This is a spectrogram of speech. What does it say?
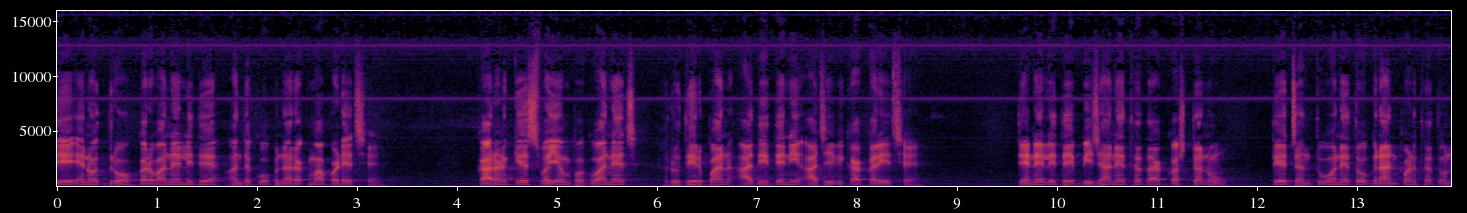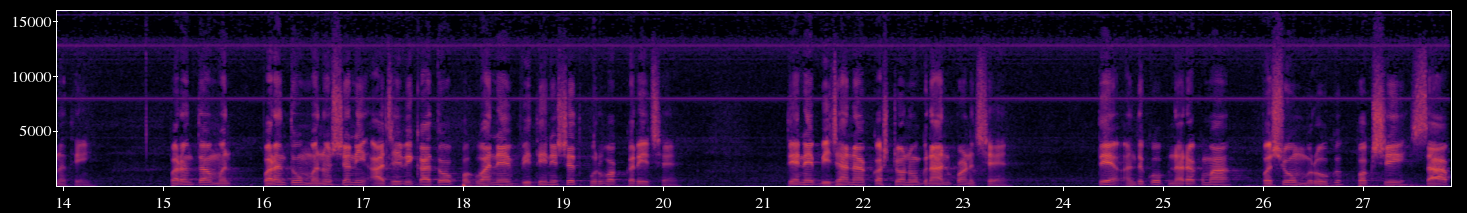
તે એનો દ્રોહ કરવાને લીધે અંધકૂપ નરકમાં પડે છે કારણ કે સ્વયં ભગવાને જ રુધિરપાન આદિ તેની આજીવિકા કરી છે. તેને લીધે બીજાને થતા કષ્ટનું તે જંતુઓને તો જ્ઞાન પણ થતું નથી. પરંતુ પરંતુ મનુષ્યની આજીવિકા તો ભગવાને વિધિ નિષેધપૂર્વક કરી છે. તેને બીજાના કષ્ટોનું જ્ઞાન પણ છે. તે અંધકૂપ નરકમાં પશુ, મૃગ, પક્ષી, સાપ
